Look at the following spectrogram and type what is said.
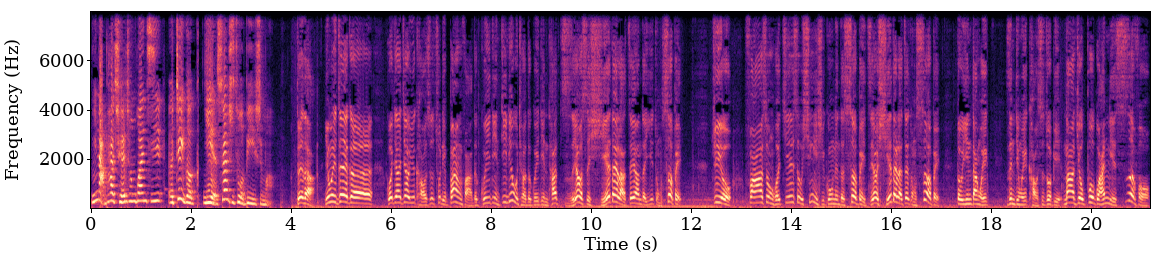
你哪怕全程关机，呃，这个也算是作弊是吗？对的，因为这个国家教育考试处理办法的规定第六条的规定，它只要是携带了这样的一种设备，具有。发送和接受信息功能的设备，只要携带了这种设备，都应当为认定为考试作弊。那就不管你是否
